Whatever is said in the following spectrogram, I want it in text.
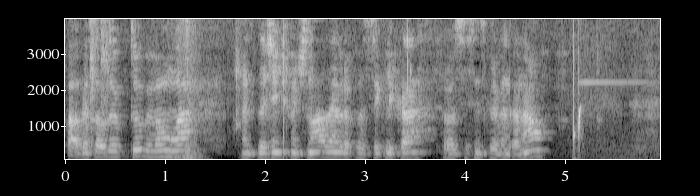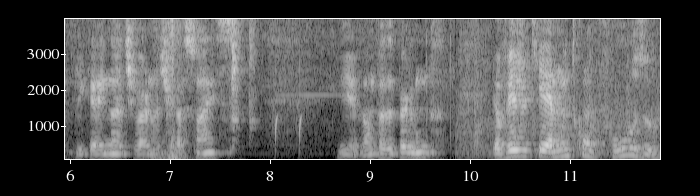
Fala pessoal do YouTube, vamos lá. Antes da gente continuar, lembra para você clicar para você se inscrever no canal. Clica aí no ativar notificações e vamos fazer pergunta. Eu vejo que é muito confuso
